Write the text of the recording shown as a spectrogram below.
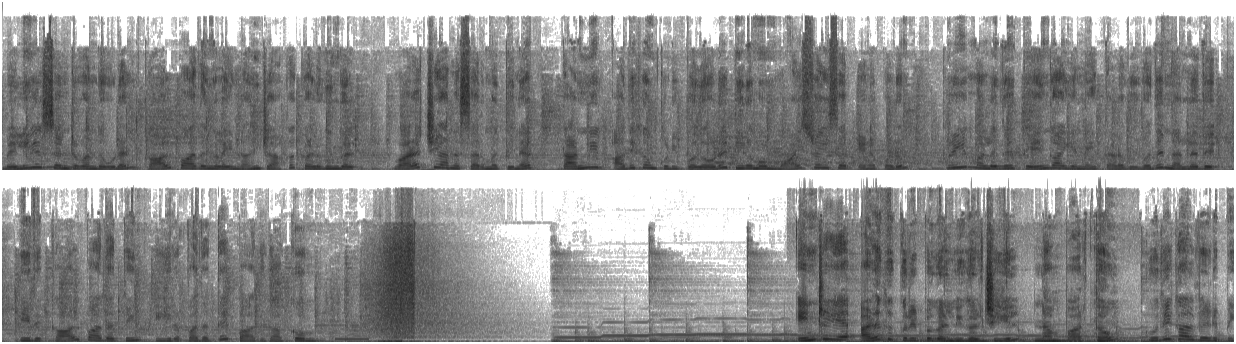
வெளியே சென்று வந்தவுடன் கால் பாதங்களை நன்றாக கழுவுங்கள். வறட்சியான சருமத்தினர் தண்ணீர் அதிகம் குடிப்பதோடு தினமும் மாய்ஸ்சரைசர் எனப்படும் கிரீம் அல்லது தேங்காய் எண்ணெய் தடவுவது நல்லது. இது கால் பாதத்தின் ஈரப்பதத்தை பாதுகாக்கும். இன்றைய அழகு குறிப்புகள் நிகழ்ச்சியில் நாம் பார்த்தோம் குதிகால் வெடிப்பு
